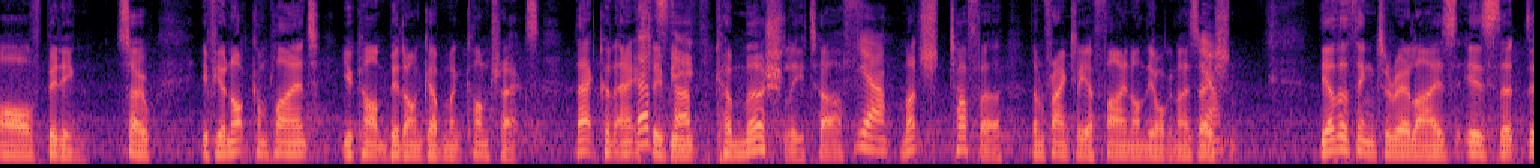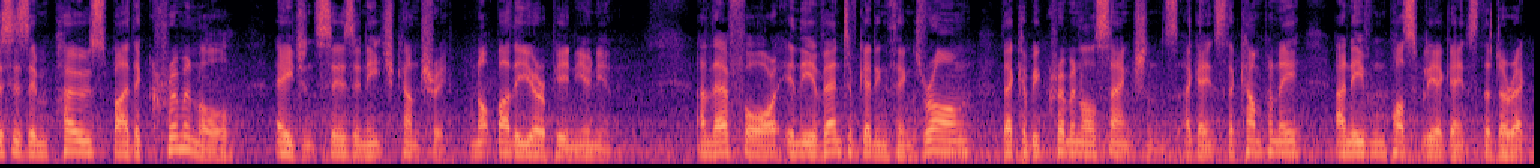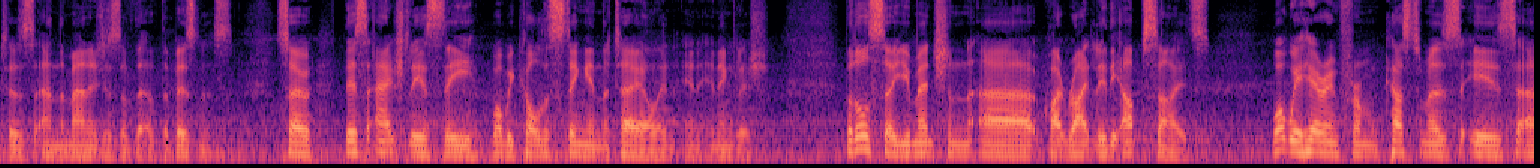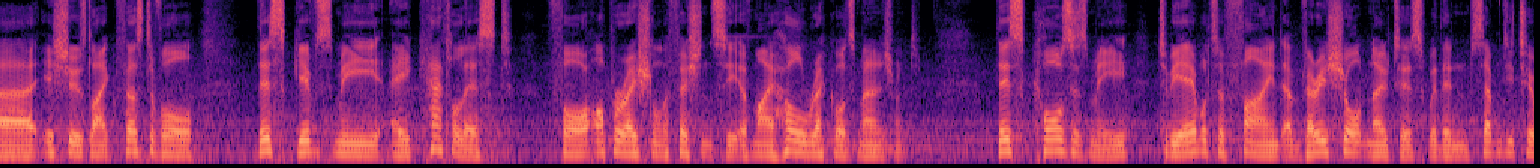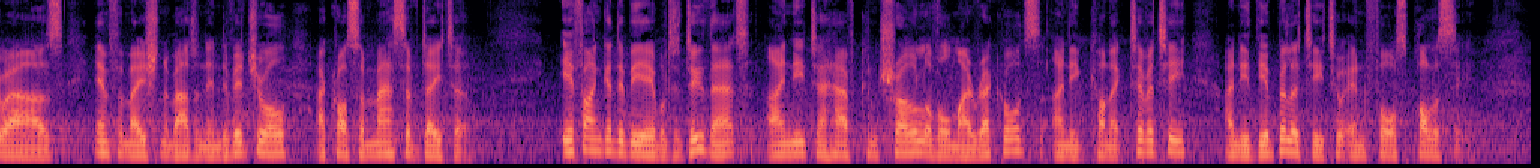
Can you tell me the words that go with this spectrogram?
of bidding. So if you're not compliant, you can't bid on government contracts. That could actually That's be tough. commercially tough, Yeah. much tougher than, frankly, a fine on the organization. Yeah. The other thing to realize is that this is imposed by the criminal agencies in each country, not by the European Union. And therefore, in the event of getting things wrong, there could be criminal sanctions against the company and even possibly against the directors and the managers of the, of the business. So, this actually is the what we call the sting in the tail in, in, in English. But also, you mentioned uh, quite rightly the upsides. What we're hearing from customers is uh, issues like, first of all, this gives me a catalyst for operational efficiency of my whole records management. This causes me to be able to find at very short notice, within 72 hours, information about an individual across a mass of data. If I'm going to be able to do that, I need to have control of all my records, I need connectivity, I need the ability to enforce policy.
